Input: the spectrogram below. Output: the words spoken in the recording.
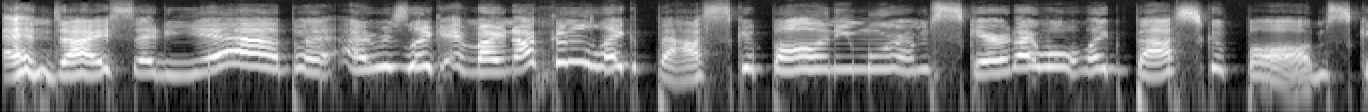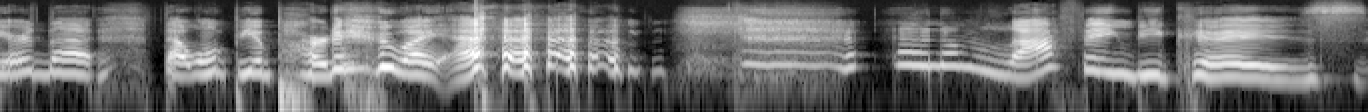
And I said, "Yeah, but I was like, am I not going to like basketball anymore? I'm scared I won't like basketball. I'm scared that that won't be a part of who I am." and I'm laughing because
